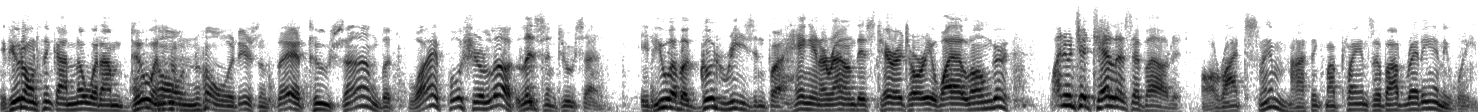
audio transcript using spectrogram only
If you don't think I know what I'm doing. No, no, it isn't that, Tucson, but why push your luck? Listen, Tucson. If you have a good reason for hanging around this territory a while longer, why don't you tell us about it? All right, Slim. I think my plans are about ready anyway.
